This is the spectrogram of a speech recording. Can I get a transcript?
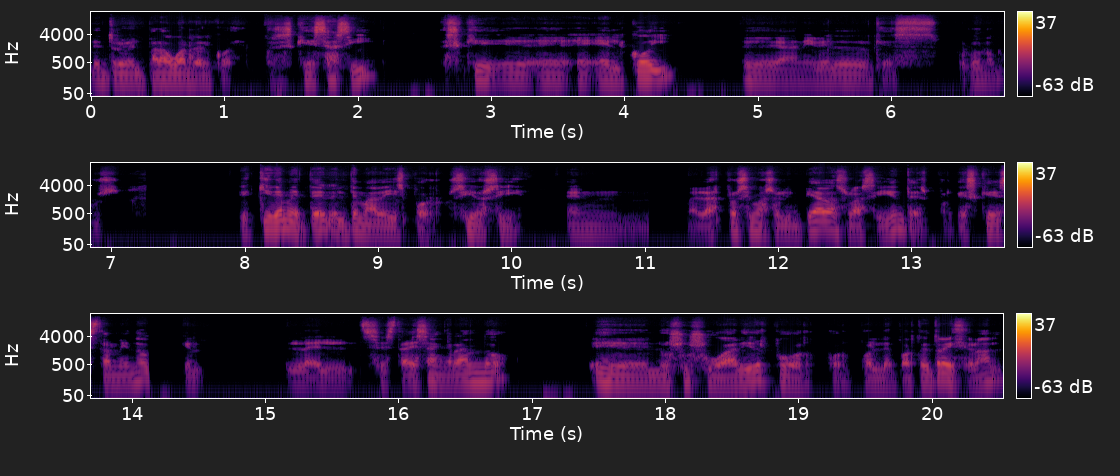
Dentro del paraguas del COE. Pues es que es así, es que eh, eh, el COI, eh, a nivel que es, bueno, pues quiere meter el tema de eSport, sí o sí, en, las próximas Olimpiadas o las siguientes, porque es que están viendo que se está desangrando los usuarios por, el deporte tradicional.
